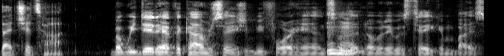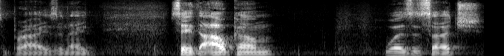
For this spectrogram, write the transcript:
That shit's hot. But we did have the conversation beforehand so mm-hmm. that nobody was taken by surprise. And I say the outcome was as such.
